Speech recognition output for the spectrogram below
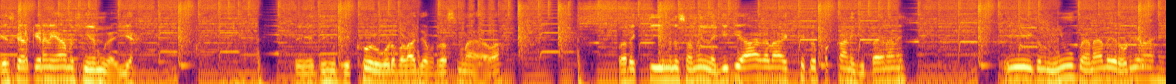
ਇਸ ਕਰਕੇ ਇਹਨਾਂ ਨੇ ਆਹ ਮਸ਼ੀਨ ਮੰਗਾਈ ਆ। ਤੇ ਤੁਸੀਂ ਦੇਖੋ ਰੋਡ ਬੜਾ ਜ਼ਬਰਦਸਤ ਬਣਾਇਆ ਵਾ। ਪਰ ਇੱਕ ਮੈਨੂੰ ਸਮਝ ਲੱਗੀ ਕਿ ਆਹ ਅਗਲਾ ਇੱਥੇ ਕੋਈ ਪੱਕਾ ਨਹੀਂ ਕੀਤਾ ਇਹਨਾਂ ਨੇ। ਇਹ ਇੱਕ ਮੀਂਹ ਪੈਣਾ ਤੇ ਰੁੜ ਜਾਣਾ ਇਹ।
